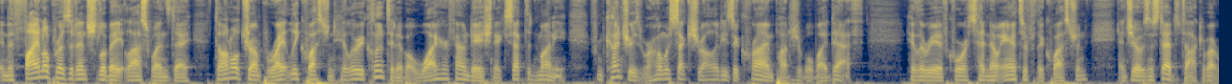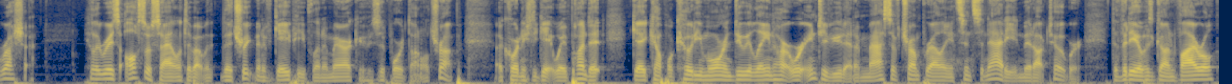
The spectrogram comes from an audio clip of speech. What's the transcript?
In the final presidential debate last Wednesday, Donald Trump rightly questioned Hillary Clinton about why her foundation accepted money from countries where homosexuality is a crime punishable by death. Hillary, of course, had no answer for the question and chose instead to talk about Russia. Hillary is also silent about the treatment of gay people in America who support Donald Trump. According to Gateway Pundit, gay couple Cody Moore and Dewey Lanehart were interviewed at a massive Trump rally in Cincinnati in mid October. The video has gone viral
